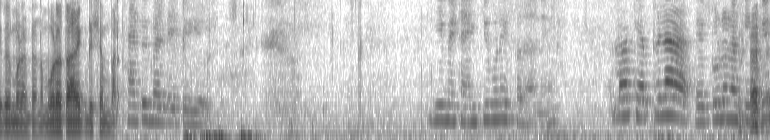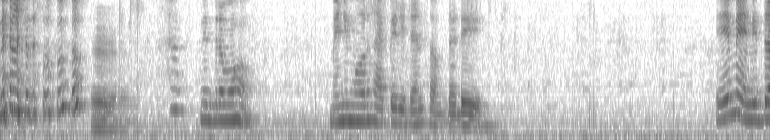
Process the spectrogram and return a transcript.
ఇరవై మూడు అంటాను మూడో తారీఖు December. Happy birthday to you ఈమె థ్యాంక్ యూ కూడా చెప్పరానే. మా చెప్పిన. ఎప్పుడు నాకు నిద్రమోహం. Many more happy returns of the day ఏమే నిద్ర?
